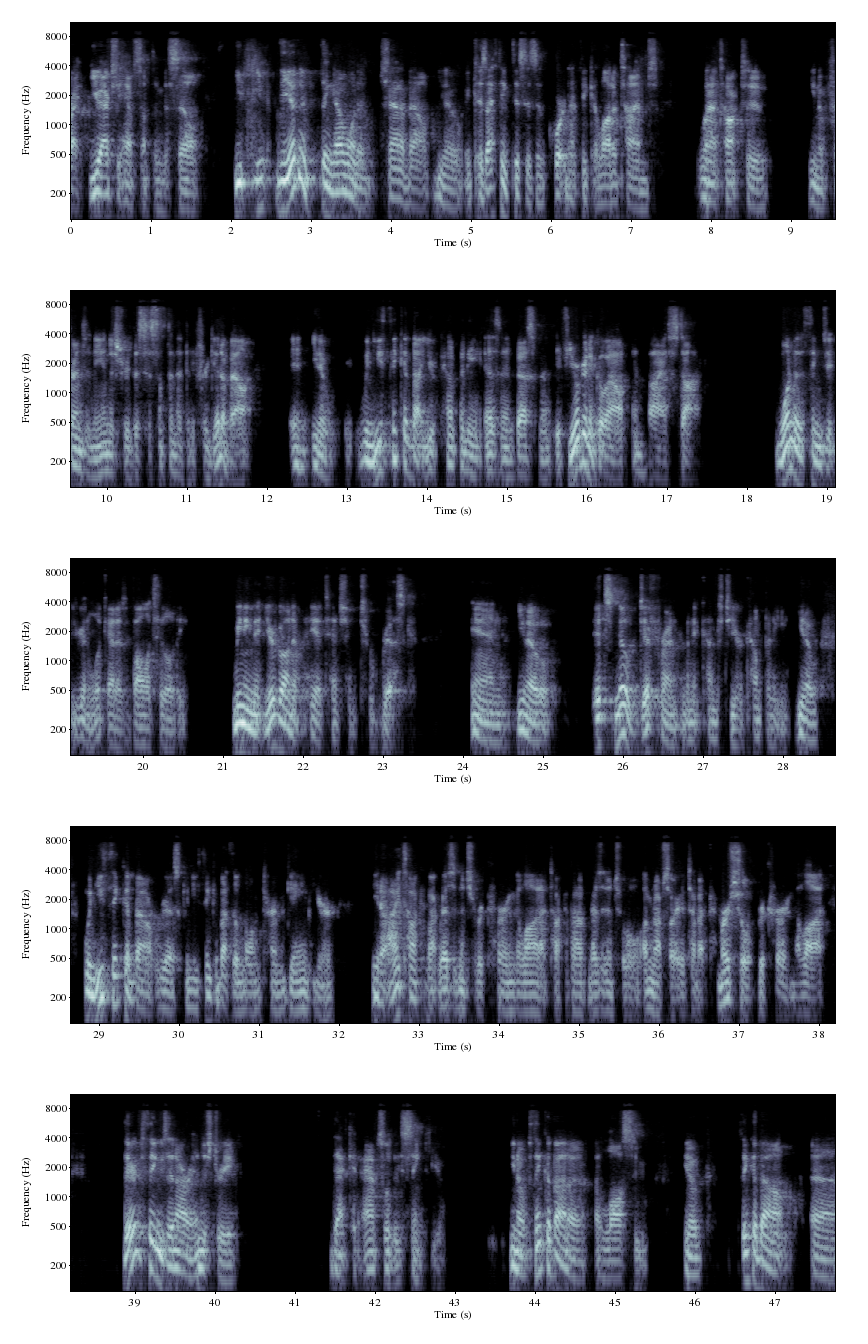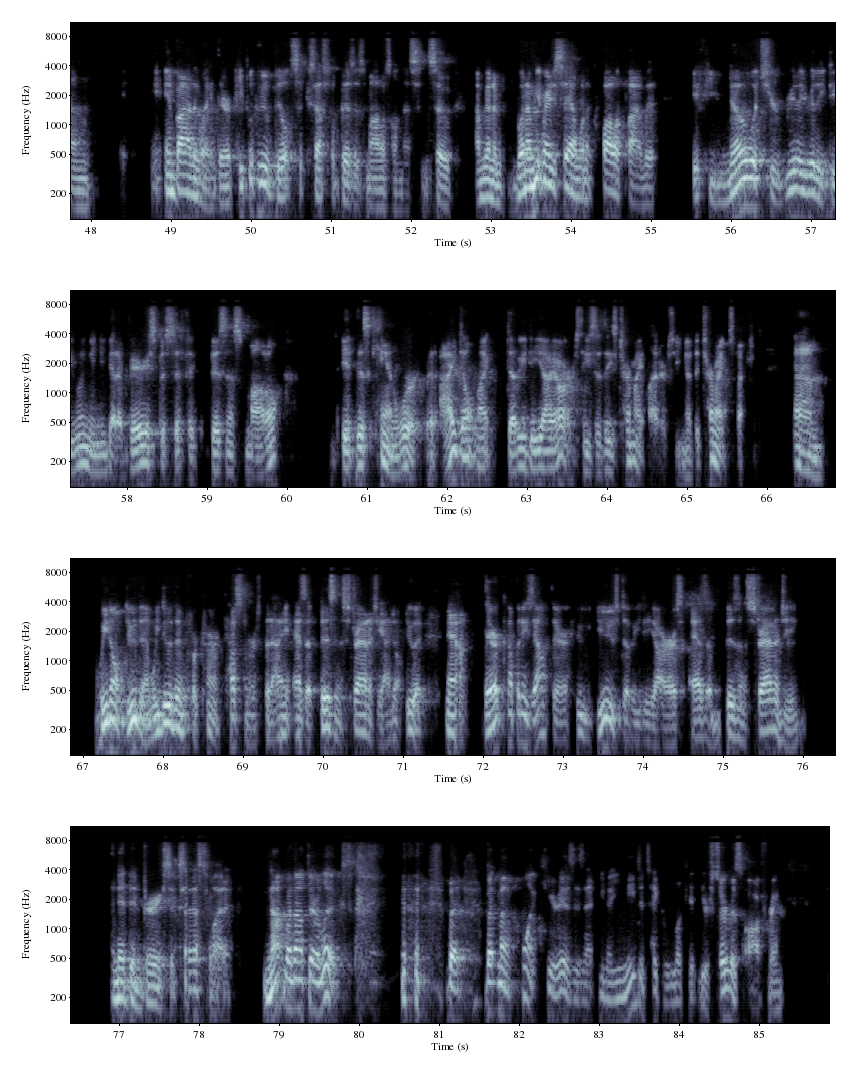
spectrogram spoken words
Right. You actually have something to sell. You, you, the other thing I want to chat about, you know, because I think this is important. I think a lot of times when I talk to, you know, friends in the industry, this is something that they forget about. And you know, when you think about your company as an investment, if you're going to go out and buy a stock, one of the things that you're going to look at is volatility, meaning that you're going to pay attention to risk. And you know, it's no different when it comes to your company. You know, when you think about risk and you think about the long-term game here, you know, I talk about residential recurring a lot. I talk about residential, I'm not sorry, I talk about commercial recurring a lot. There are things in our industry that can absolutely sink you. You know, think about a, a lawsuit. You know, think about, um, and by the way, there are people who have built successful business models on this. And so I'm going to, what I'm getting ready to say, I want to qualify with if you know what you're really, really doing and you got a very specific business model, it, this can work. But I don't like WDIRs. These are these termite letters, you know, the termite inspections. Um, we don't do them. We do them for current customers, but I, as a business strategy, I don't do it. Now, there are companies out there who use WDRs as a business strategy, and they've been very successful at it. Not without their licks. but but my point here is is that you know you need to take a look at your service offering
